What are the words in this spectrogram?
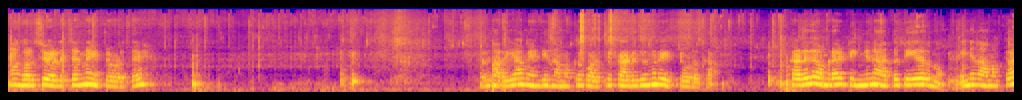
ഞാൻ കുറച്ച് വെളിച്ചെണ്ണ ഇട്ട് കൊടുത്തേ. അറിയാൻ വേണ്ടി നമുക്ക് കുറച്ച് കടുകും കൂടെ ഇട്ട് കൊടുക്കാം. കടുക് നമ്മുടെ ടിന്നിനകത്ത് തീർന്നു. ഇനി നമുക്ക്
